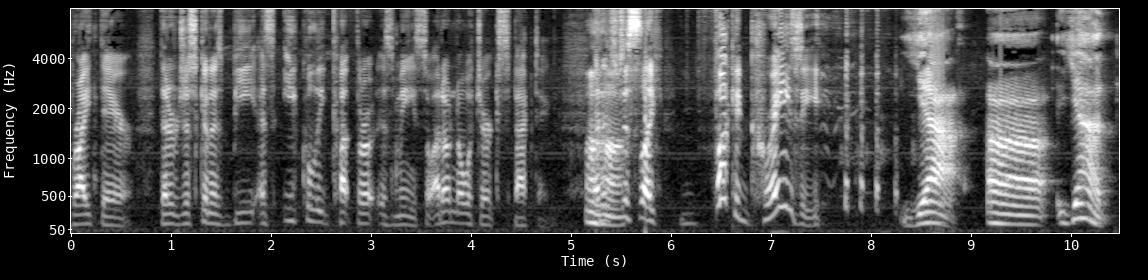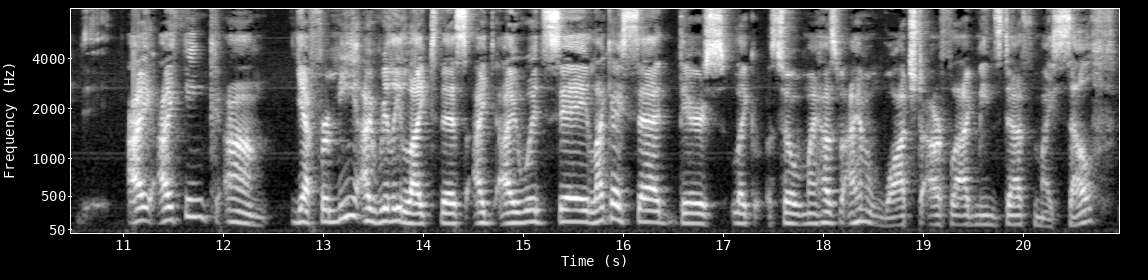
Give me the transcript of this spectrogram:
right there that are just gonna be as equally cutthroat as me. So I don't know what you're expecting. Uh-huh. And it's just like fucking crazy. yeah. Uh yeah. I I think um yeah, for me, I really liked this. I I would say, like I said, there's like so my husband. I haven't watched Our Flag Means Death myself,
